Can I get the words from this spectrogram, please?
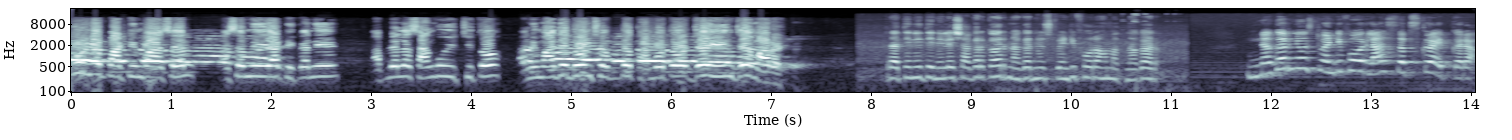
पूर्ण पाठिंबा असेल असं मी या ठिकाणी आपल्याला सांगू इच्छितो आणि माझे दोन शब्द थांबवतो. जय हिंद जय महाराष्ट्र. प्रतिनिधी Nilesh Agarkar Nagar news twenty four Ahmednagar. Nagar news twenty फोरला सबस्क्राईब करा.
